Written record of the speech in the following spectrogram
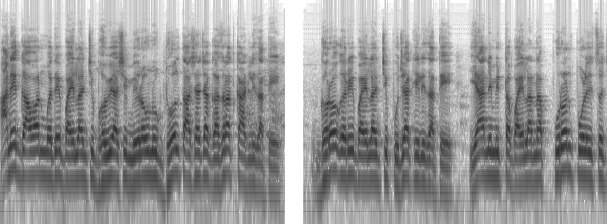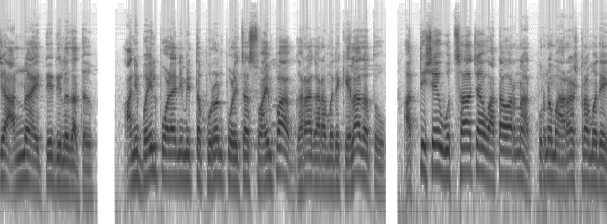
अनेक गावांमध्ये बैलांची भव्य अशी मिरवणूक ढोल ताशाच्या गजरात काढली जाते. घरोघरी बैलांची पूजा केली जाते. यानिमित्त बैलांना पुरणपोळीचं जे अन्न आहे ते दिलं जातं. आणि बैलपोळ्यानिमित्त पुरणपोळीचा स्वयंपाक घराघरामध्ये केला जातो. अतिशय उत्साहाच्या वातावरणात पूर्ण महाराष्ट्रामध्ये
